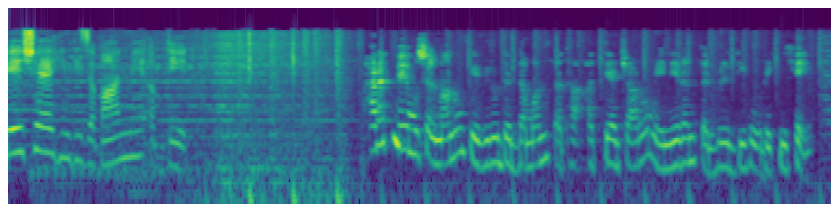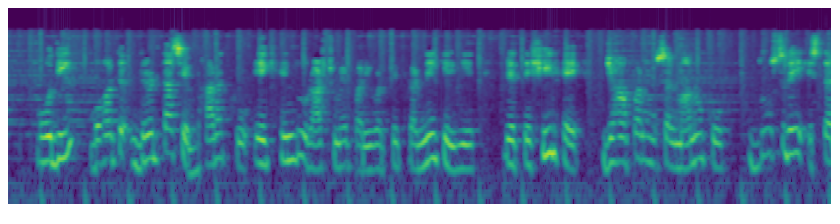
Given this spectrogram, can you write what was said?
پیش ہے ہندی زبان میں اپڈیٹ۔ بھارت میں مسلمانوں کے ورد دمن تتھا اتیاچاروں میں نرنتر وردی ہو رہی ہے۔ مودی بہت دڑھتا سے بھارت کو ایک ہندو راشٹر میں پریورتت کرنے کے لیے یتنشیل ہے، جہاں پر مسلمانوں کو دوسرے استر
